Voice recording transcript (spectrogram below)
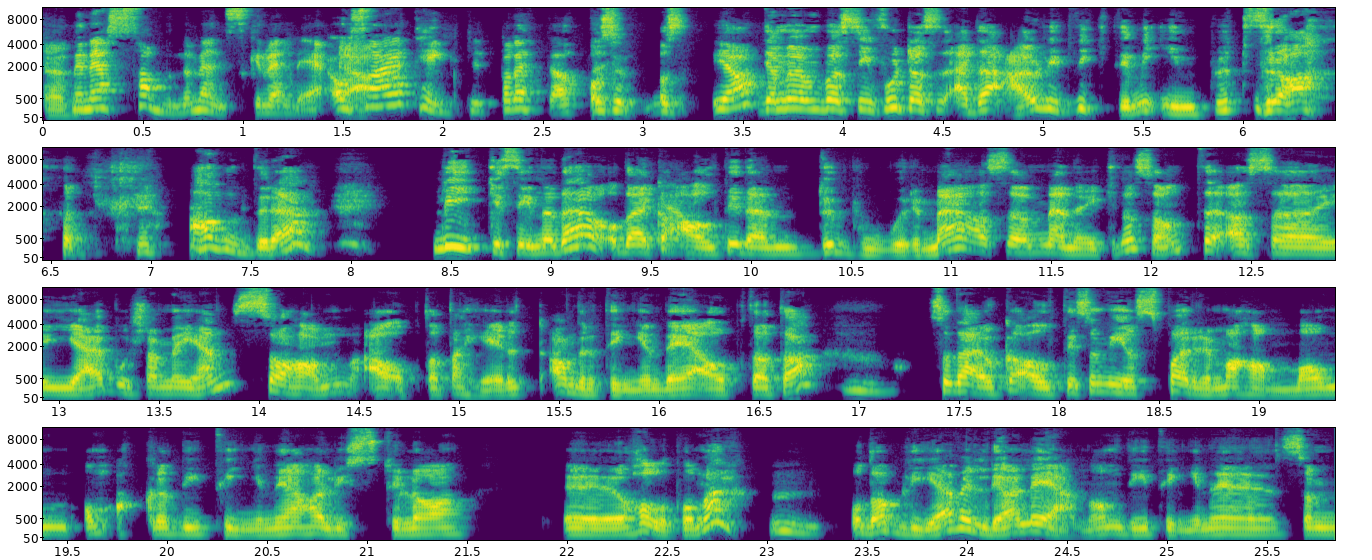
Eh, Men jeg savner mennesker veldig. Og så Ja. har jeg tenkt litt på dette at også, også, Ja, Ja, men jeg må bare si fort, altså, Det er jo litt viktig med input fra andre likesinnede, og det er ikke alltid den du bor med. altså mener ikke noe sånt. Altså, Jeg bor sammen med Jens, og han er opptatt av helt andre ting enn det jeg er opptatt av. Mm. Så det er jo ikke alltid så mye å sparre med ham om, om akkurat de tingene jeg har lyst til å uh, holde på med. mm, Og da blir jeg veldig alene om de tingene som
